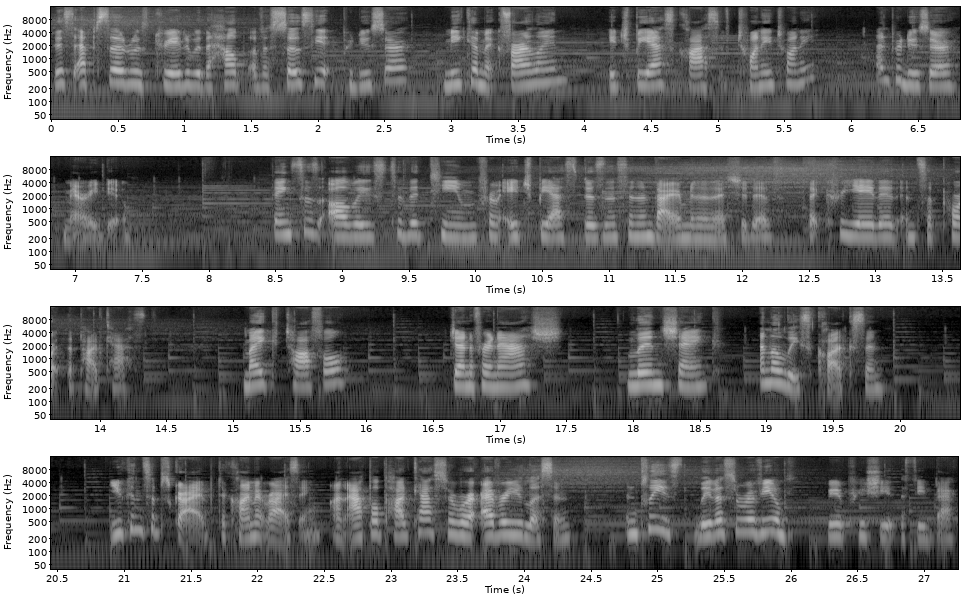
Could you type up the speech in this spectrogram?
This episode was created with the help of associate producer Mika McFarlane, HBS class of 2020, and producer Mary Dew. Thanks as always to the team from HBS Business and Environment Initiative that created and support the podcast Mike Toffel, Jennifer Nash, Lynn Shank, and Elise Clarkson. You can subscribe to Climate Rising on Apple Podcasts or wherever you listen, and please leave us a review. We appreciate the feedback.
